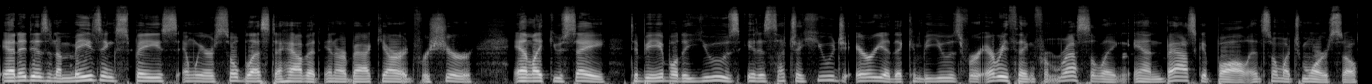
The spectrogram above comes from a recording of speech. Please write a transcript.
and it is an amazing space, and we are so blessed to have it in our backyard for sure. And like you say, to be able to use it is such a huge area that can be used for everything from wrestling and basketball and so much more. So,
